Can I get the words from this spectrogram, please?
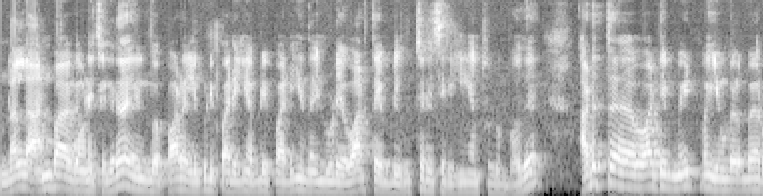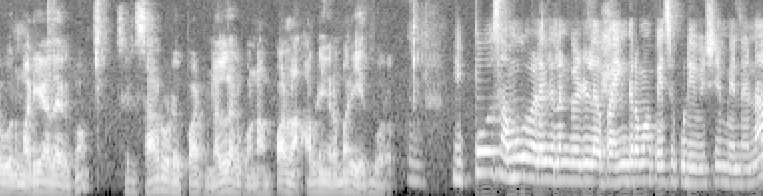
நல்ல அன்பாக கவனிச்சுக்கிற இந்த பாடல் இப்படி பாடிங்க அப்படி பாடிங்க இந்த என்னுடைய வார்த்தை இப்படி உச்சரிச்சிருக்கீங்கன்னு சொல்லும்போது அடுத்த வாட்டி மீட் பண்ணி இவங்கள மேல் ஒரு மரியாதை இருக்கும். சரி சாரோட பாட்டு நல்லா இருக்கும் நான் பாடலாம் அப்படிங்கிற மாதிரி எது வரும்? இப்போ சமூக வலைதளங்கள்ல பயங்கரமா பேசக்கூடிய விஷயம் என்னன்னா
